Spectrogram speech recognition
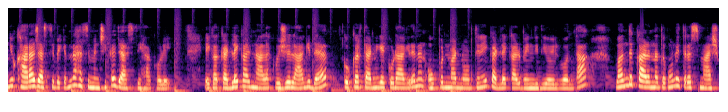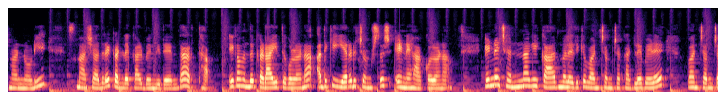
ನೀವು ಖಾರ ಜಾಸ್ತಿ ಬೇಕಂದರೆ ಹಸಿಮೆಣಸಿನ್ಕಾಯಿ ಜಾಸ್ತಿ ಹಾಕೊಳ್ಳಿ. ಈಗ ಕಡಲೆಕಾಳು ನಾಲ್ಕು ವಿಷಲ್ ಆಗಿದೆ. ಕುಕ್ಕರ್ ತಣ್ಣಗೆ ಕೂಡ ಆಗಿದೆ. ನಾನು ಓಪನ್ ಮಾಡಿ ನೋಡ್ತೀನಿ. ಕಡಲೆಕಾಳು ಬೆಂದಿದೆಯೋ ಇಲ್ವೋ ಅಂತ. ಒಂದು ಕಾಳನ್ನು ತೊಗೊಂಡು ಈ ಥರ ಸ್ಮ್ಯಾಶ್ ಮಾಡಿ ನೋಡಿ. ಸ್ಮ್ಯಾಶ್ ಆದರೆ ಕಡಲೆಕಾಳು ಬೆಂದಿದೆ ಅಂತ ಅರ್ಥ. ಈಗ ಒಂದು ಕಡಾಯಿ ತಗೊಳ್ಳೋಣ, ಅದಕ್ಕೆ ಎರಡು ಚಮಚದಷ್ಟು ಎಣ್ಣೆ ಹಾಕೊಳ್ಳೋಣ. ಎಣ್ಣೆ ಚೆನ್ನಾಗಿ ಕಾದ್ಮೇಲೆ ಅದಕ್ಕೆ ಒಂದು ಚಮಚ ಕಡಲೆಬೇಳೆ, ಒಂದು ಚಮಚ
